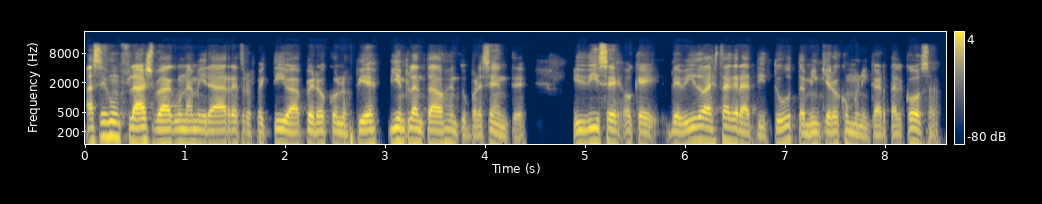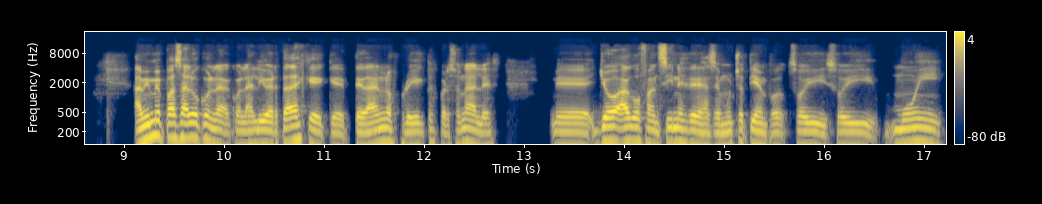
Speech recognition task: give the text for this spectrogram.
haces un flashback, una mirada retrospectiva, pero con los pies bien plantados en tu presente. Y dices, ok, debido a esta gratitud, también quiero comunicar tal cosa. A mí me pasa algo con, la, las libertades que, te dan los proyectos personales. Eh, yo hago fanzines desde hace mucho tiempo, soy, soy muy,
